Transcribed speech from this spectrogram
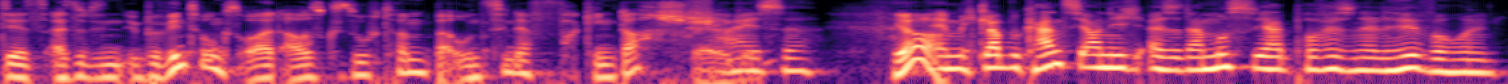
das, also den Überwinterungsort ausgesucht haben bei uns in der fucking Dachschräge. Scheiße. Ja, Ähm, ich glaube, du kannst ja auch nicht, also da musst du ja professionelle Hilfe holen.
